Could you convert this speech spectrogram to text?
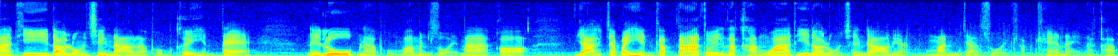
มาที่ดอยหลวงเชียงดาวนะผมเคยเห็นแต่ในรูปนะครับผมว่ามันสวยมากก็อยากจะไปเห็นกับตาตัวเองสักครั้งว่าที่ดอยหลวงเชียงดาวเนี่ยมันจะสวยสักแค่ไหนนะครับ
